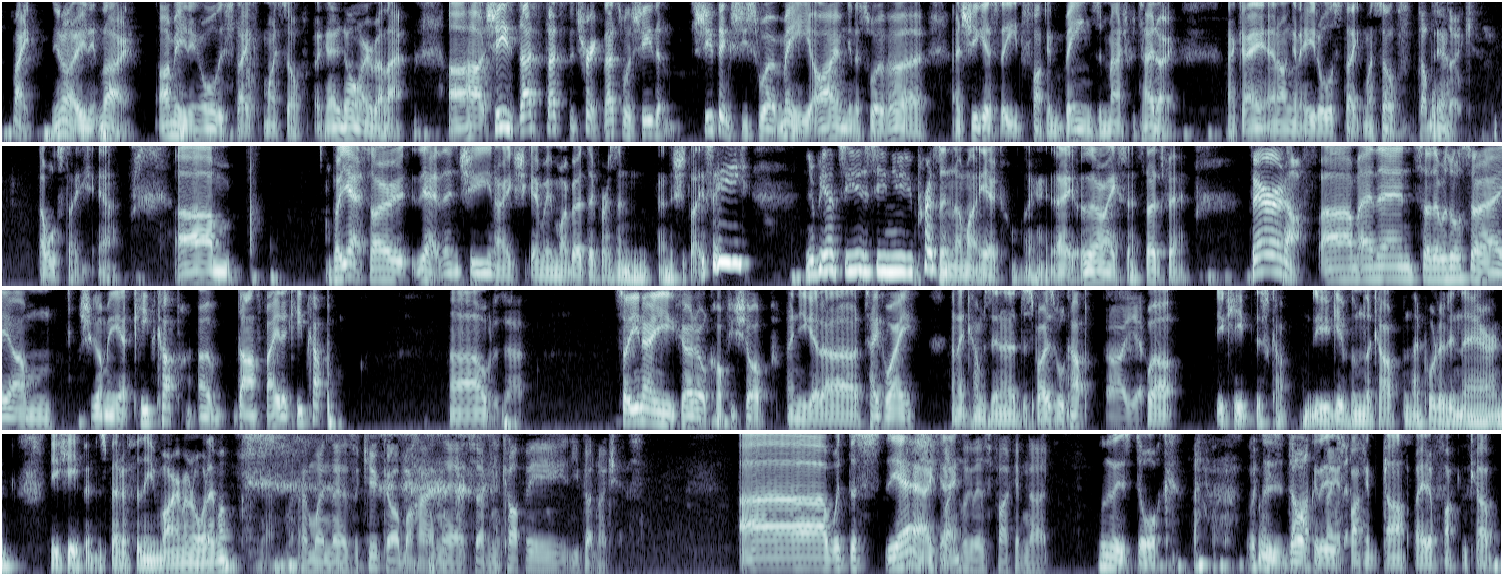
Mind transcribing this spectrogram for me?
mate, you're not eating. No, I'm eating all this steak myself. Okay, don't worry about that. Uh, she's that's that's the trick. That's what she she thinks she swerved me. I am going to swerve her, and she gets to eat fucking beans and mashed potato. Okay, and I'm going to eat all the steak myself. double Yeah, steak. double steak. Yeah. Um, but yeah, so yeah, then she, you know, she gave me my birthday present, and she's like, "See, you'll be able to use your new present." I'm like, "Yeah, cool. Okay, that makes sense. That's fair. Fair enough." Um, and then so there was also a um, she got me a keep cup, a Darth Vader keep cup. Uh, What is that? so you know, you go to a coffee shop and you get a takeaway, and it comes in a disposable cup. Oh yeah. Well, you keep this cup. You give them the cup, and they put it in there, and you keep it. It's better for the environment or whatever. And when there's a cute girl behind there serving you coffee, you've got no chance. Uh, with this, yeah, She's okay. like, look at this fucking nut. Look at this dork. Look at this dork at his fucking Darth Vader fucking cup.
